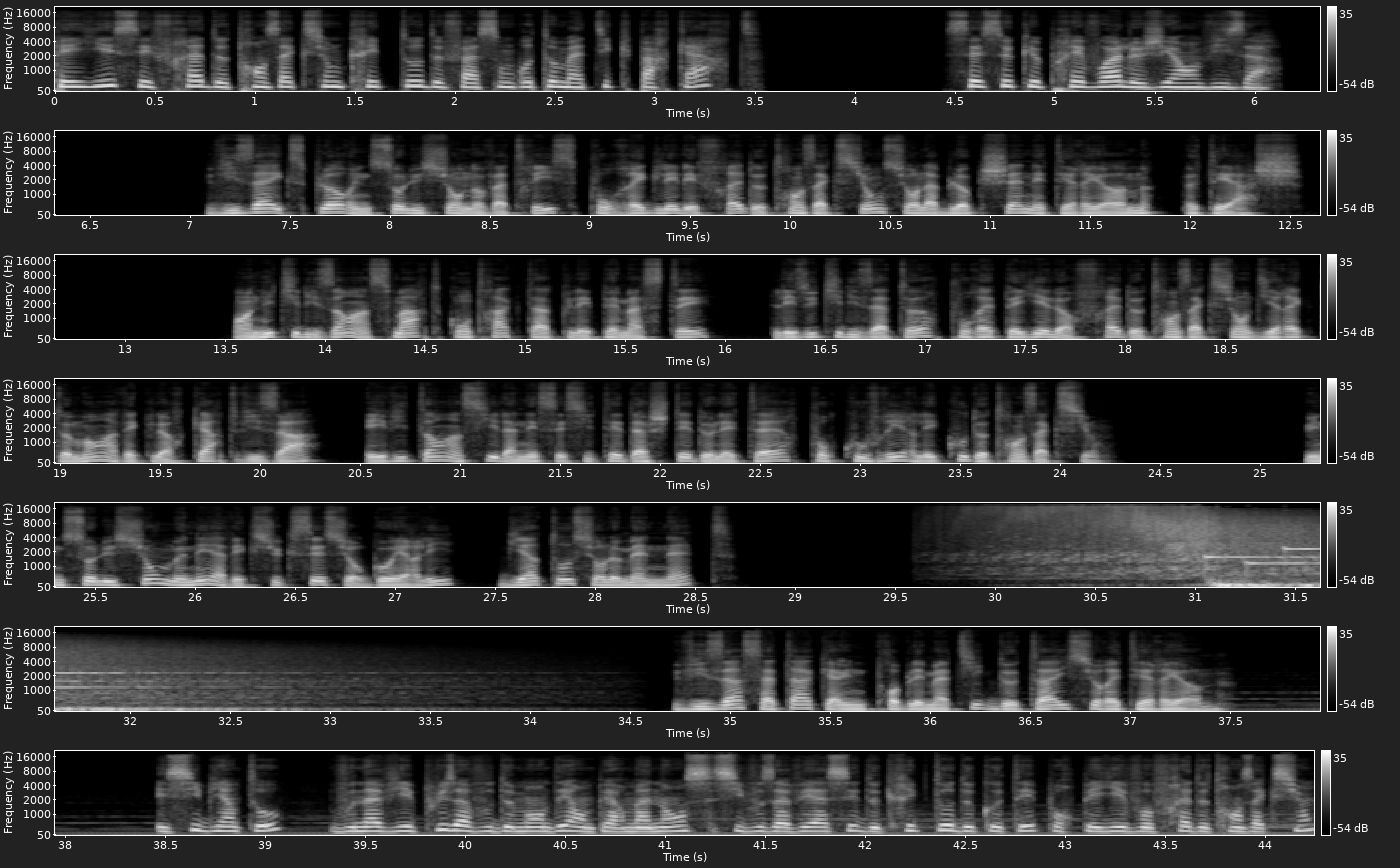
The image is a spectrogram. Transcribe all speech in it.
Payer ses frais de transaction crypto de façon automatique par carte? C'est ce que prévoit le géant Visa. Visa explore une solution novatrice pour régler les frais de transaction sur la blockchain Ethereum, ETH. En utilisant un smart contract appelé Paymasté, les utilisateurs pourraient payer leurs frais de transaction directement avec leur carte Visa, évitant ainsi la nécessité d'acheter de l'Ether pour couvrir les coûts de transaction. Une solution menée avec succès sur Goerli, bientôt sur le mainnet Visa s'attaque à une problématique de taille sur Ethereum. Et si bientôt, vous n'aviez plus à vous demander en permanence si vous avez assez de crypto de côté pour payer vos frais de transaction?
